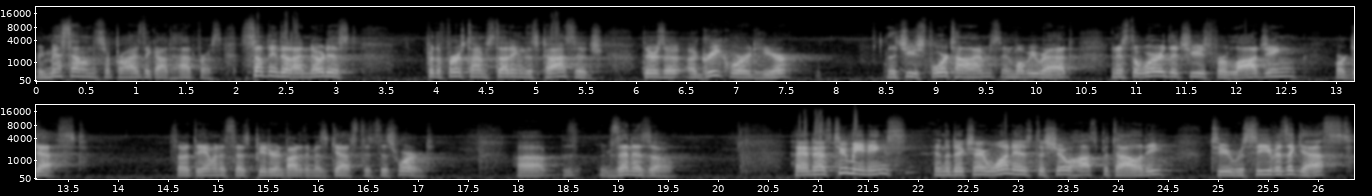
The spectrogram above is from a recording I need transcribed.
We miss out on the surprise that God had for us. Something that I noticed for the first time studying this passage, there's a, a Greek word here that's used four times in what we read, and it's the word that's used for lodging or guest. So at the end, when it says Peter invited them as guests, it's this word, uh, xenizo. And it has two meanings in the dictionary. One is to show hospitality, to receive as a guest,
